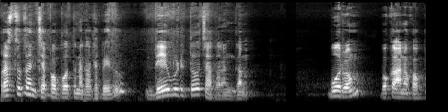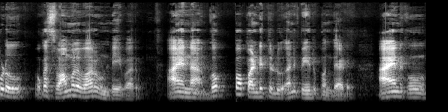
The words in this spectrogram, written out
ప్రస్తుతం చెప్పబోతున్న కథ పేరు దేవుడితో చదరంగం. పూర్వం ఒకానొకప్పుడు ఒక స్వాముల వారు ఉండేవారు. ఆయన గొప్ప పండితుడు అని పేరు పొందాడు. ఆయనకు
